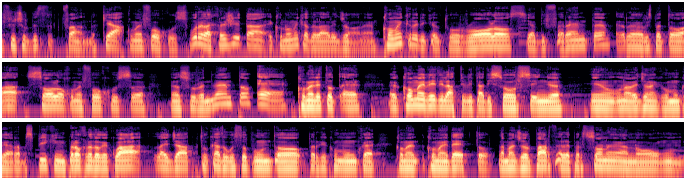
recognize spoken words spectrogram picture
Future District Fund, che ha come focus pure la crescita economica della regione, come credi che il tuo ruolo sia differente rispetto a solo come focus eh, sul rendimento? E, come hai detto te, eh, come vedi l'attività di sourcing? In una regione che comunque è arab speaking, però credo che qua l'hai già toccato questo punto perché comunque, come, come hai detto, la maggior parte delle persone hanno un,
